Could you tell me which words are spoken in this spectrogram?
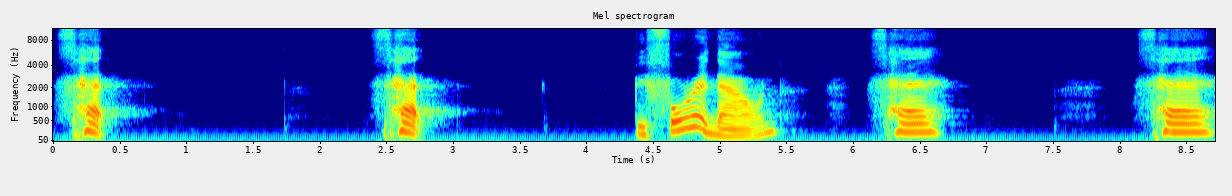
셋, 셋. Before a noun, 세, 세.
